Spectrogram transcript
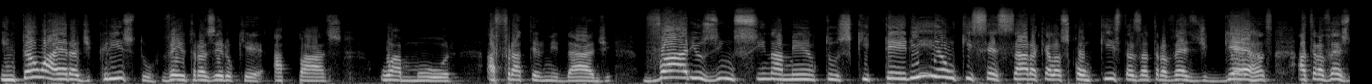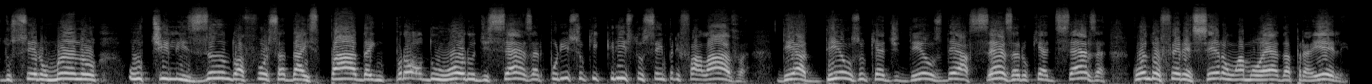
Então a era de Cristo veio trazer o quê? A paz, o amor, fraternidade, vários ensinamentos que teriam que cessar aquelas conquistas através de guerras, através do ser humano utilizando a força da espada em prol do ouro de César. Por isso que Cristo sempre falava: dê a Deus o que é de Deus, dê a César o que é de César, quando ofereceram a moeda para ele.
